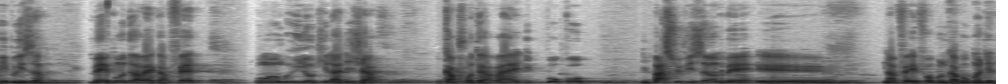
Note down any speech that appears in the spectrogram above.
y ait présent. Mais il y a un travail qu'a fait, pour un embryon qu'il a déjà, qui fait un travail, il n'est pas suffisant, mais euh, on a fait effort pour nous augmenter.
